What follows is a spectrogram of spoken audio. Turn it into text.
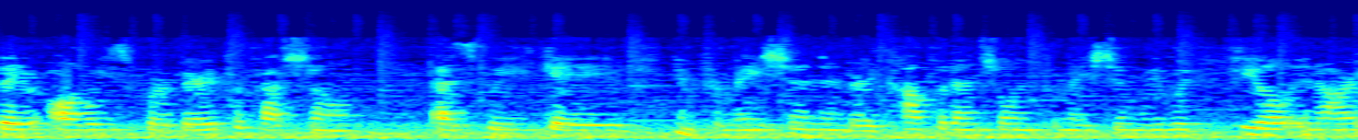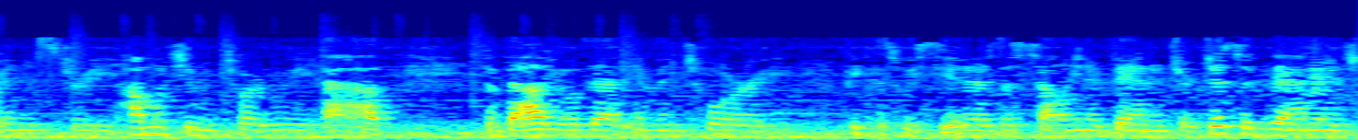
They always were very professional as we gave information and very confidential information, we would feel in our industry how much inventory we have, the value of that inventory, because we see it as a selling advantage or disadvantage.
